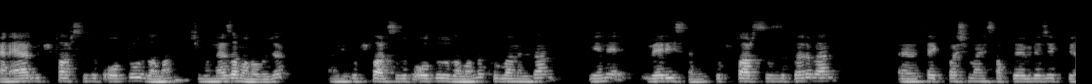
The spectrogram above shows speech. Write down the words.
Yani eğer bir tutarsızlık olduğu zaman ki bu ne zaman olacak? Yani bu tutarsızlık olduğu zaman da kullanıcıdan yeni veri istemek. Bu tutarsızlıkları ben e, tek başıma hesaplayabilecek bir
